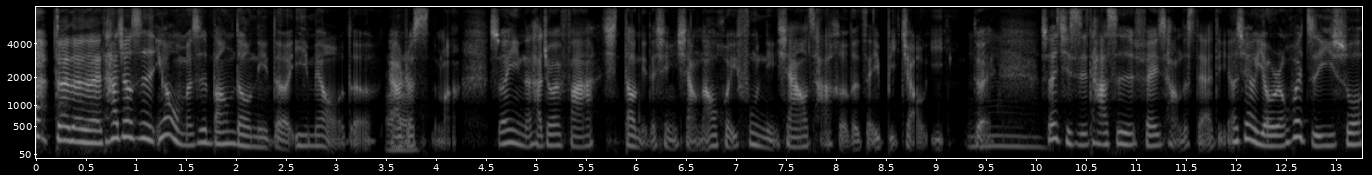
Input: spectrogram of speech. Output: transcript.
对对对，他就是因为我们是 bundle 你的 email 的 address 的嘛，uh. 所以呢，他就会发到你的信箱，然后回复你想要查核的这一笔交易。对，mm. 所以其实他是非常的 steady，而且有人会质疑说，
